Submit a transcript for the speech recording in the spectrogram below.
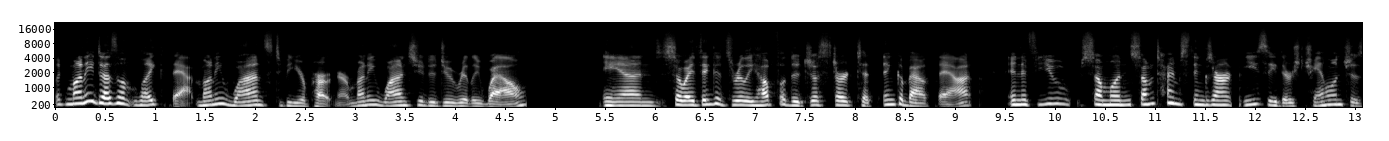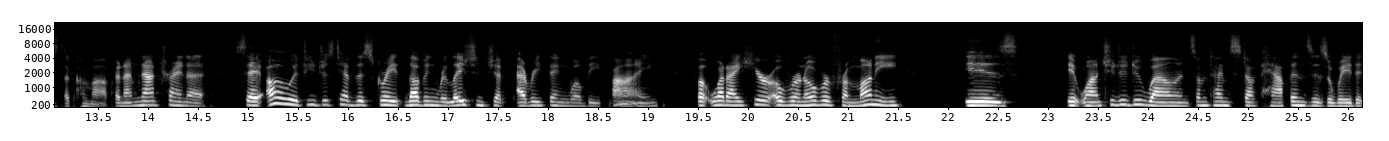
Like money doesn't like that. Money wants to be your partner. Money wants you to do really well. And so I think it's really helpful to just start to think about that. And if you, someone, sometimes things aren't easy, there's challenges that come up. And I'm not trying to say, oh, if you just have this great loving relationship, everything will be fine. But what I hear over and over from money is it wants you to do well. And sometimes stuff happens as a way to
